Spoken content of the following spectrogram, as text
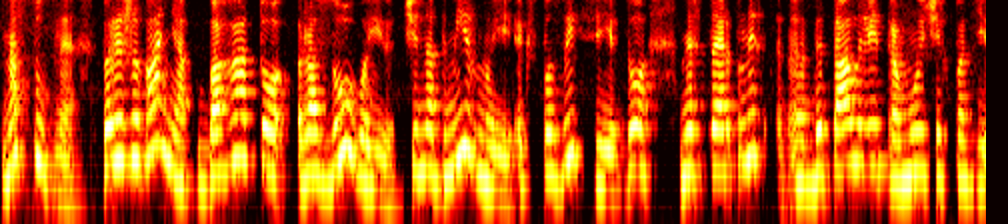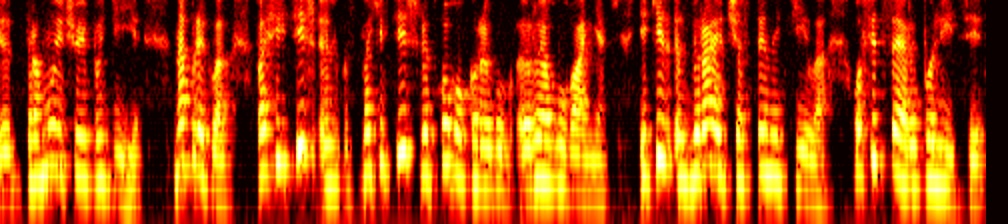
Наступне переживання багаторазової чи надмірної експозиції до нестерпних е, деталей травмуючих поді... травмуючої події. Наприклад, фахівці, е, фахівці швидкого реагування, які збирають частини тіла, офіцери поліції,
